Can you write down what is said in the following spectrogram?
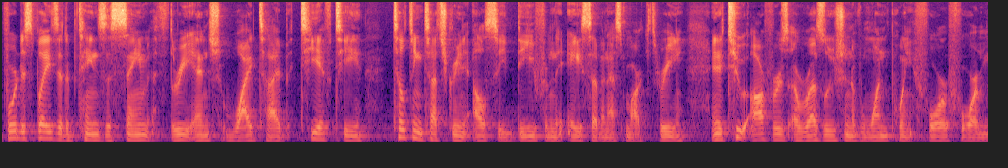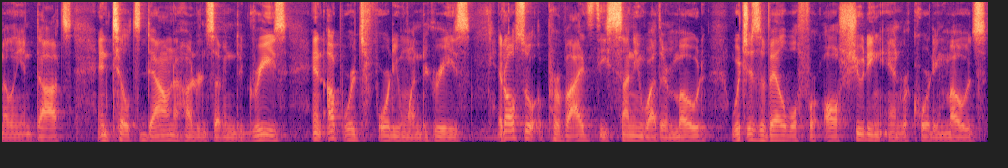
For displays, it obtains the same 3 inch wide type TFT tilting touchscreen LCD from the A7S Mark III, and it too offers a resolution of 1.44 million dots and tilts down 107 degrees and upwards 41 degrees. It also provides the sunny weather mode, which is available for all shooting and recording modes.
